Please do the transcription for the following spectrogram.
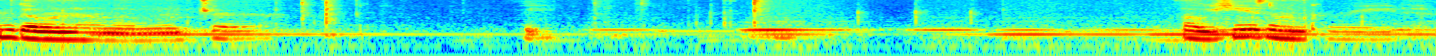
I'm going on an adventure. Wait. Oh, he's on creative.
